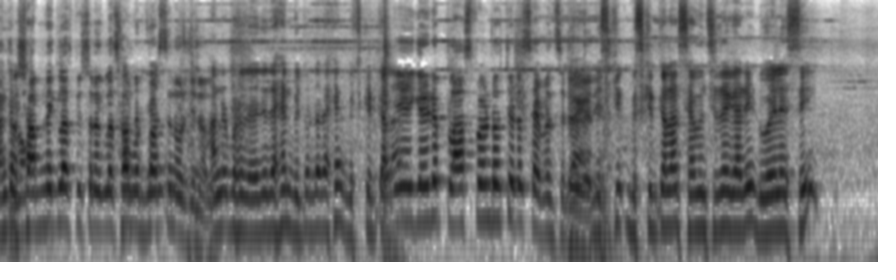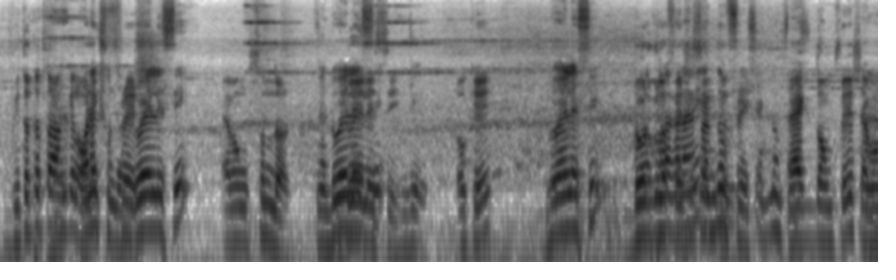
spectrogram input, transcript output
আঙ্কেল সামনে গ্লাস পিছনে গ্লাস সব hundred percent original hundred percent এই যে দেখেন ভিতরটা দেখেন বিস্কিট কালার এই গাড়িটা প্লাস পয়েন্ট হচ্ছে এটা সেভেন সিটার গাড়ি। বিস্কিট বিস্কিট কালার সেভেন সিটের গাড়ি ডুয়েল এসি ভিতরটা তো আঙ্কেল অনেক সুন্দর ডুয়েল এসি এবং সুন্দর। Dual Dual AC AC okay. Dual AC ডোরগুলো ফ্রেশ একদম ফ্রেশ একদম fresh, একদম ফ্রেশ এবং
